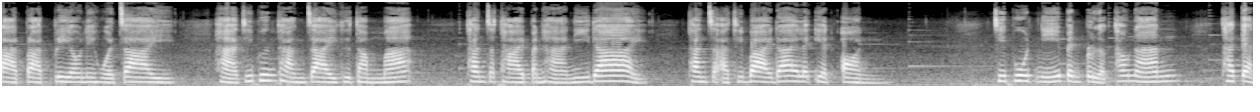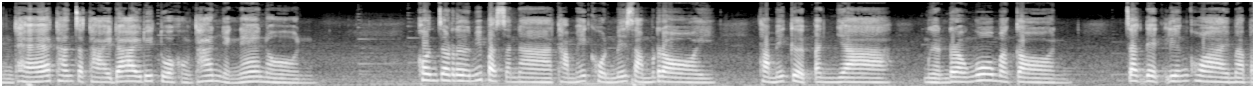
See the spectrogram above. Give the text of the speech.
ลาดปราดเปรียวในหัวใจ หาที่พึ่งทางใจคือธรรมะ ท่านจะทายปัญหานี้ได้ ท่านจะอธิบายได้ละเอียดอ่อน ที่พูดนี้เป็นเปลือกเท่านั้น ถ้าแก่นแท้ท่านจะทายได้ด้วยตัวของท่านอย่างแน่นอน คนเจริญวิปัสสนาทำให้คนไม่ซ้ำรอยทำให้เกิดปัญญา เหมือนเราโง่มาก่อน จากเด็กเลี้ยงควายมาป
